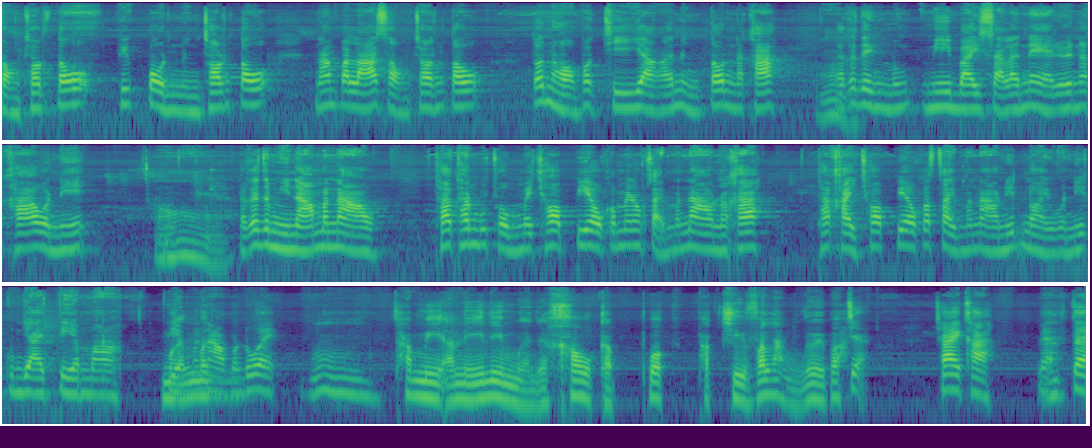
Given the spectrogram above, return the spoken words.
2 ช้อนโต๊ะพริกป่น1ช้อนโต๊ะ น้ำปลาร้า2ช้อนโต๊ะ ต้นหอมผักชีอย่างละหนึ่งต้นนะคะ แล้วก็จะมีใบสาระแหน่ด้วยนะคะ วันนี้ อ๋อแล้วก็จะมีน้ำมะนาว ถ้าท่านผู้ชมไม่ชอบเปรี้ยวก็ไม่ต้องใส่มะนาวนะคะ ถ้าใครชอบเปรี้ยวก็ใส่มะนาวนิดหน่อยวันนี้คุณยายเตรียมมา เตรียมมะนาวมาด้วย อืมถ้ามีอันนี้นี่เหมือนจะเข้ากับพวกผักชีฝรั่งด้วยปะจะใช่ค่ะแต่แต่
